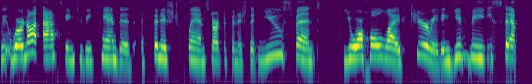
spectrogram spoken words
We, we're not asking to be handed a finished plan, start to finish, that you spent your whole life curating. Give me step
